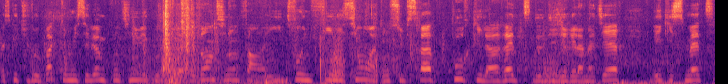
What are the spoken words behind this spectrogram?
parce que tu veux pas que ton mycélium continue et continue à s'étendre, sinon il te faut une finition à ton substrat pour qu'il arrête de digérer la matière et qu'il se mette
